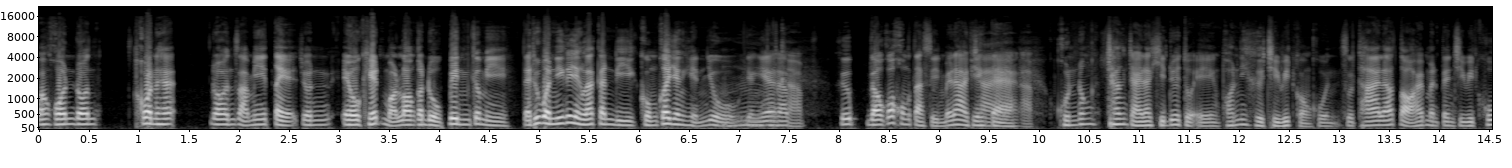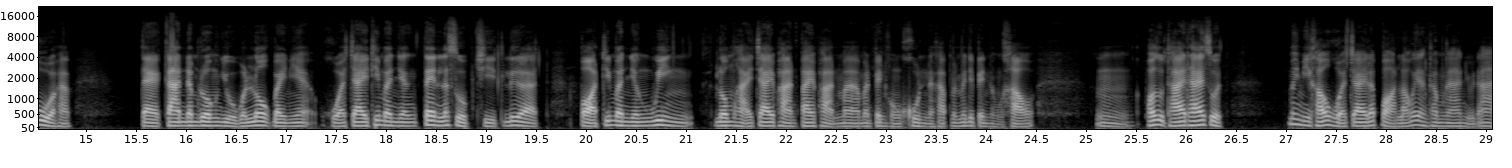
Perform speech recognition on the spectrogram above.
บางคนโดนคนนะฮะ โดนสามีเตะจนเอวเคล็ดหมอนรองกระดูกปิ้นก็มี แต่ทุกวันนี้ก็ยังรักกันดีผมก็ยังเห็นอยู่อย่างเงี้ยครับ คือเราก็คงตัดสินไม่ได้เพียงใช่แต่ครับคุณต้องช่างใจและคิดด้วยตัวเอง เพราะนี่คือชีวิตของคุณสุดท้ายแล้วต่อให้มันเป็นชีวิตคู่อะครับ แต่การดำรงอยู่บนโลกใบเนี้ยหัวใจที่มันยังเต้นและสูบฉีดเลือด ปอดที่มันยังวิ่ง ลมหายใจผ่านไปผ่านมามันเป็นของคุณนะครับ มันไม่ได้เป็นของเขาอืมเพราะสุดท้ายท้ายสุด ไม่มีเขาหัวใจและปอดเราก็ยังทำงานอยู่ได้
